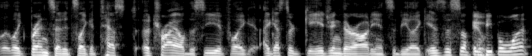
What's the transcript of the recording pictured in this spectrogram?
like Bren said, it's like a test, a trial to see if like I guess they're gauging their audience to be like, is this something It- people want?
